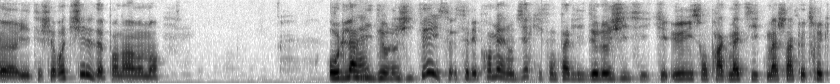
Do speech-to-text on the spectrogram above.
euh, il était chez Rothschild pendant un moment. Au-delà de l'idéologie, c'est les premiers à nous dire qu'ils font pas de l'idéologie, qui, eux, ils sont pragmatiques, machin que truc.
